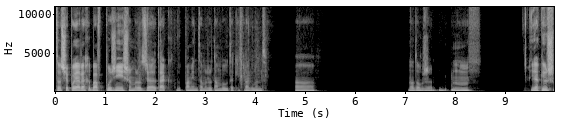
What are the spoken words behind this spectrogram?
To się pojawia chyba w późniejszym rozdziale, tak? Pamiętam, że tam był taki fragment. No dobrze. Jak już,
